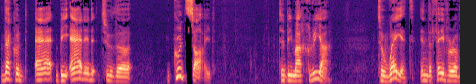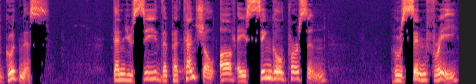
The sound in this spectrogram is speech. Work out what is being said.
that could add, be added to the good side, to be machriya, to weigh it in the favor of goodness, then you see the potential of a single person who's sin free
